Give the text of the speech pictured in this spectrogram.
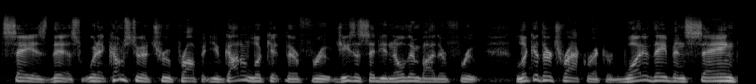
say is this when it comes to a true prophet, you've got to look at their fruit. Jesus said, You know them by their fruit. Look at their track record. What have they been saying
